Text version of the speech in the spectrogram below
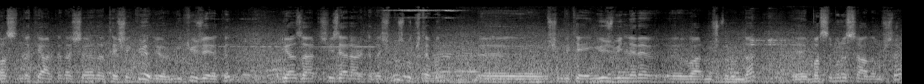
basındaki arkadaşlara da teşekkür ediyorum. 200'e yakın yazar, çizer arkadaşımız bu kitabın e, şimdiki 100 binlere varmış durumda. Basımını sağlamışlar.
